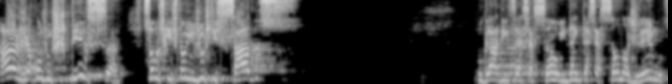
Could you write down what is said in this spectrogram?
haja com justiça sobre os que estão injustiçados lugar de intercessão, e na intercessão nós vemos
